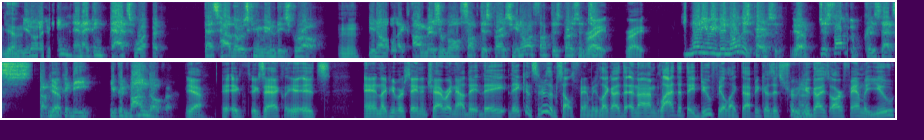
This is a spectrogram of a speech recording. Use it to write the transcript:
Yeah. You know what I mean? And I think that's what that's how those communities grow. hmm You know, like I'm miserable. Fuck this person. You know what? Fuck this person too. Right. Right. None of you even know this person. Yeah. Just fuck them because that's something Yep. you could be you could bond over. Yeah, it, it- exactly. It, it's and like people are saying in chat right now, they they they consider themselves family. Like I and I'm glad that they do feel like that because it's true. Mm-hmm. You guys are family. You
